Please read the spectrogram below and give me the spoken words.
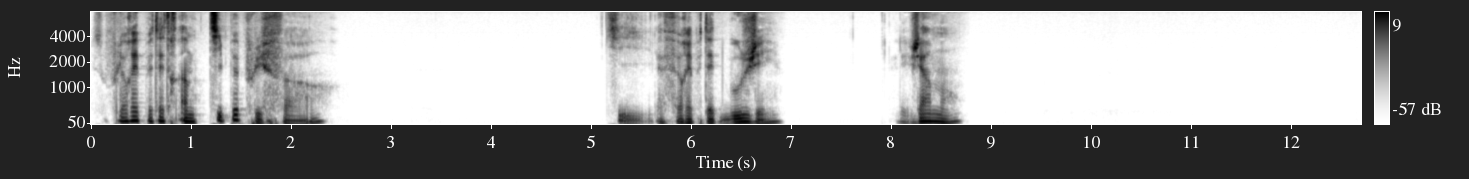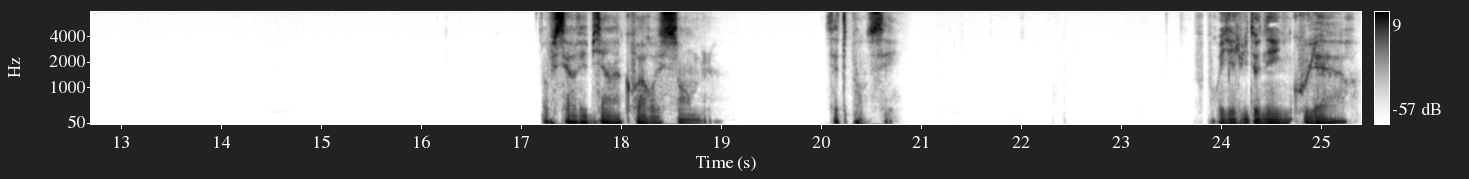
soufflerait peut-être un petit peu plus fort, qui la ferait peut-être bouger légèrement. Observez bien à quoi ressemble cette pensée. Vous pourriez lui donner une couleur,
